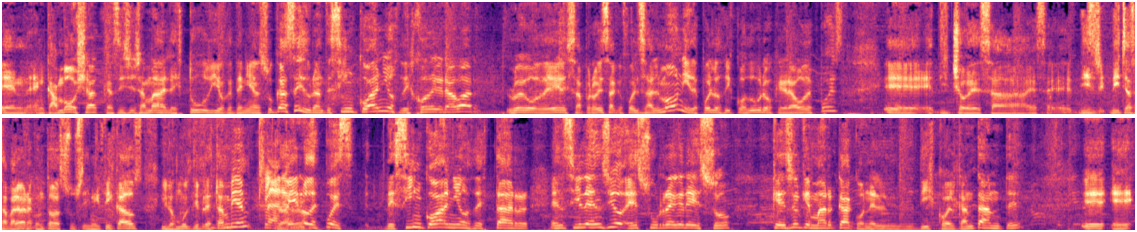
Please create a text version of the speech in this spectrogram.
en, en Camboya, que así se llamaba el estudio que tenía en su casa, y durante cinco años dejó de grabar, luego de esa proeza que fue el Salmón y después los discos duros que grabó después, eh, dicho esa, di- dicha esa palabra con todos sus significados y los múltiples también, Claro. pero después de cinco años de estar en silencio es su regreso, que es el que marca con el disco El Cantante, eh, eh,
